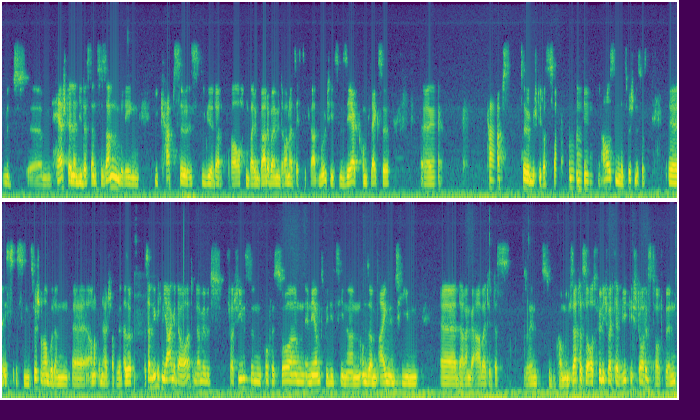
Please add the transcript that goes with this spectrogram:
mit ähm, Herstellern, die das dann zusammenbringen. Die Kapsel ist, die wir da brauchen, bei dem, gerade bei dem 360 Grad Multi, ist eine sehr komplexe äh, Kapsel besteht aus zwei Außen, dazwischen ist, was, äh, ist, ist ein Zwischenraum, wo dann äh, auch noch Inhaltsstoffe sind. Also das hat wirklich ein Jahr gedauert und da haben wir mit verschiedensten Professoren, Ernährungsmedizinern, unserem eigenen Team äh, daran gearbeitet, das so hinzubekommen. Und ich sage das so ausführlich, weil ich da wirklich stolz drauf bin.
